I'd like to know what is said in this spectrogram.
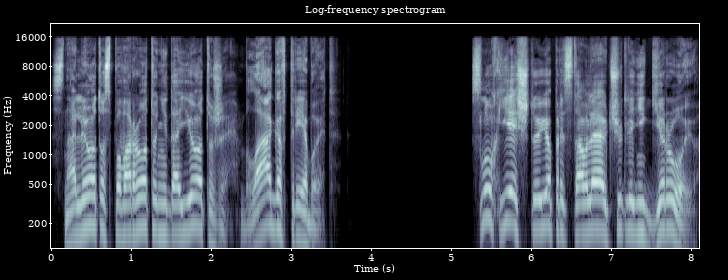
С налету, с повороту не дает уже, благов требует. Слух есть, что ее представляют чуть ли не герою.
